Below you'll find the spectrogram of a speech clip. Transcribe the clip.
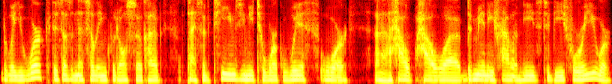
the way you work. This doesn't necessarily include also kind of the types of teams you need to work with or uh, how, how uh, demanding travel needs to be for you or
